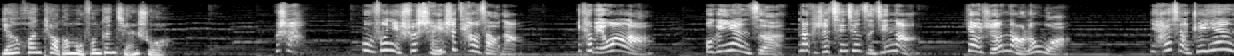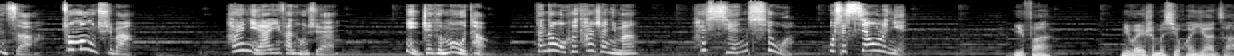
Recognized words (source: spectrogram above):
严欢跳到沐风跟前说：“不是，沐风，你说谁是跳蚤呢？你可别忘了。”我跟燕子那可是青青子衿呢，要惹恼了我，你还想追燕子？做梦去吧！还有你啊，一帆同学，你这个木头，难道我会看上你吗？还嫌弃我？我想削了你！一帆，你为什么喜欢燕子？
